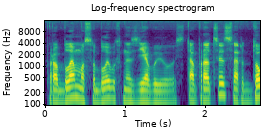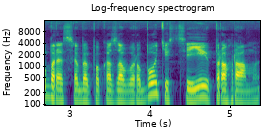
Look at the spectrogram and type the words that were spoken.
проблем особливих не з'явилось, та процесор добре себе показав у роботі з цією програмою,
